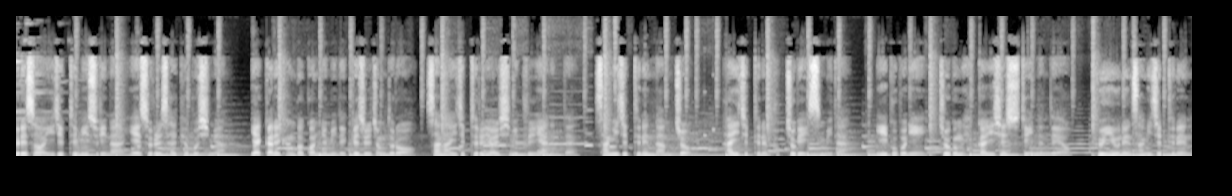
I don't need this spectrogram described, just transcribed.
그래서 이집트 미술이나 예술을 살펴보시면 약간의 강박관념이 느껴질 정도로 상하 이집트를 열심히 분리하는 데 상이집트는 남쪽, 하이집트는 북쪽에 있습니다. 이 부분이 조금 헷갈리실 수도 있는데요. 그 이유는 상이집트는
